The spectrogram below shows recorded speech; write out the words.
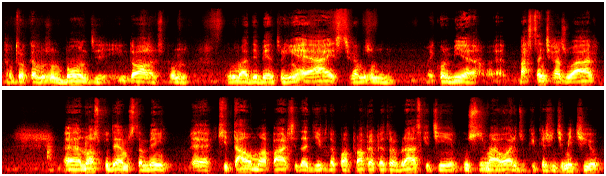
Então, trocamos um bond em dólares por, um, por uma debênture em reais, tivemos um, uma economia é, bastante razoável. É, nós pudemos também é, quitar uma parte da dívida com a própria Petrobras, que tinha custos maiores do que a gente emitiu.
